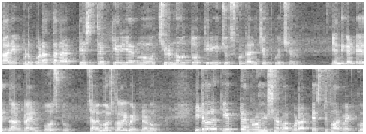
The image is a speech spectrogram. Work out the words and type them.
తాను ఎప్పుడు కూడా తన టెస్ట్ కెరియర్ను చిరునవ్వుతో తిరిగి చూసుకుంటానని చెప్పుకొచ్చాడు. ఎందుకంటే దాంట్లో ఆయన పోస్టు చాలా ఎమోషనల్గా పెట్టినాడు. ఇటీవల కెప్టెన్ రోహిత్ శర్మ కూడా టెస్ట్ ఫార్మేట్కు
